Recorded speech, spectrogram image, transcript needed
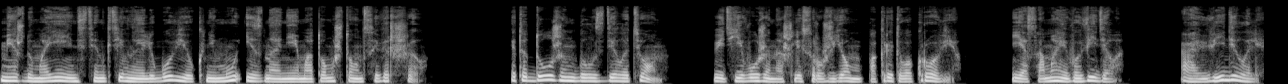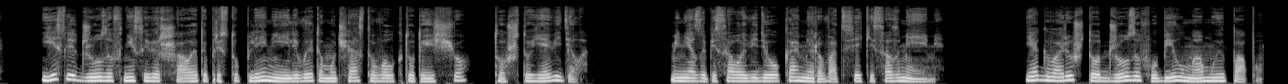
между моей инстинктивной любовью к нему и знанием о том, что он совершил. Это должен был сделать он, ведь его же нашли с ружьем, покрытого кровью. Я сама его видела. А видела ли? Если Джозеф не совершал это преступление или в этом участвовал кто-то еще, то что я видела? Меня записала видеокамера в отсеке со змеями. Я говорю, что Джозеф убил маму и папу.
